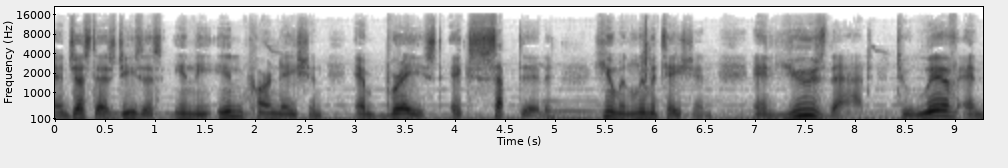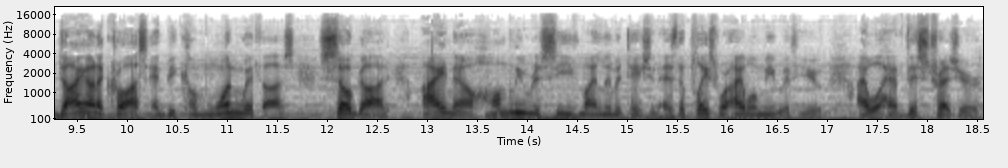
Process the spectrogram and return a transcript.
And just as Jesus in the incarnation embraced, accepted human limitation, and used that to live and die on a cross and become one with us, so God, I now humbly receive my limitation as the place where I will meet with you. I will have this treasure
